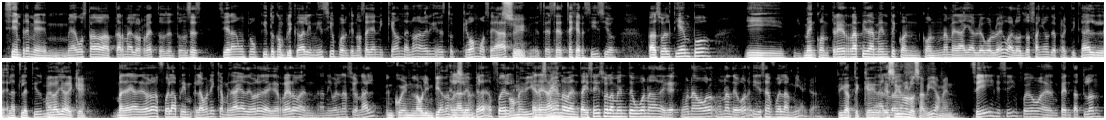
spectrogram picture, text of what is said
siempre me, me ha gustado adaptarme a los retos. Entonces, sí era un poquito complicado al inicio porque no sabía ni qué onda, ¿no? A ver, esto cómo se hace, Sí. este, este, este ejercicio. Pasó el tiempo y pues, me encontré rápidamente con, con una medalla luego, luego, a los dos años de practicar el, el atletismo. ¿Medalla de qué? Medalla de oro, fue la, la única medalla de oro de guerrero en- a nivel nacional. En, la Olimpiada En la? Olimpiada fue el- No me digas, en el año man. 96 solamente hubo una de, una, oro, una de oro y esa fue la mía. Fíjate que A eso yo no lo sabía, men. Sí, sí, sí, fue en pentatlón.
